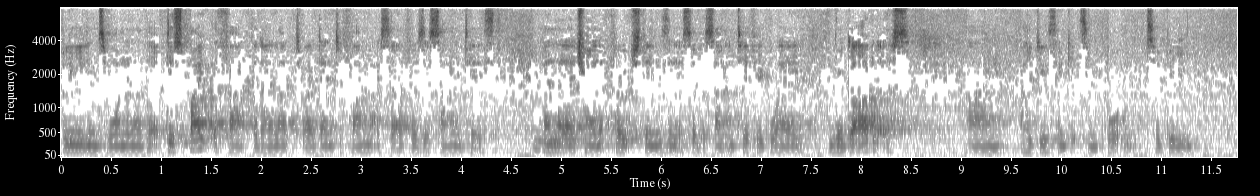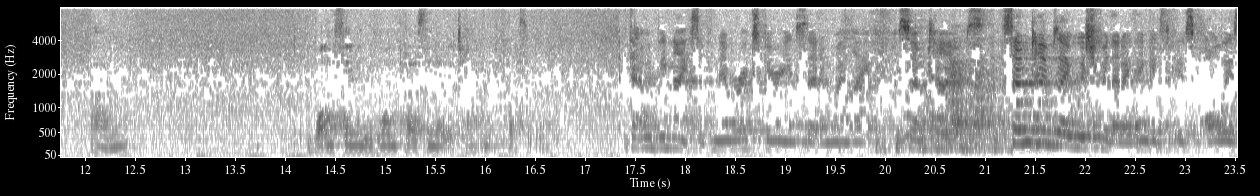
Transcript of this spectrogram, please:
bleed into one another, despite the fact that I like to identify myself as a scientist and that I try and approach things in a sort of scientific way, regardless. Um, I do think it's important to be um, one thing with one person at a time, if possible. That would be nice. I've never experienced that in my life. Sometimes, sometimes I wish for that. I think it's it's always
